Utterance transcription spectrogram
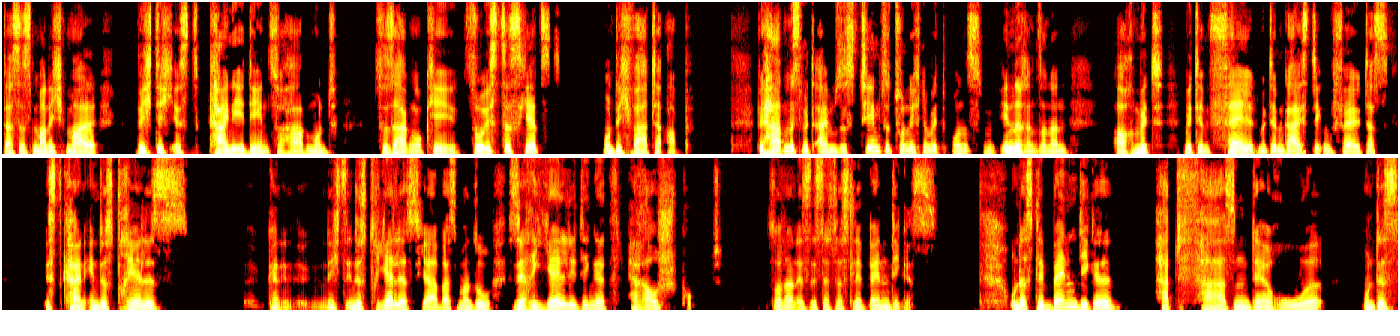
dass es manchmal wichtig ist, keine Ideen zu haben und zu sagen, okay, so ist es jetzt und ich warte ab. Wir haben es mit einem System zu tun, nicht nur mit uns im Inneren, sondern auch mit, mit dem Feld, mit dem geistigen Feld. Das ist kein industrielles kein, nichts Industrielles, ja, was man so seriell die Dinge herausspuckt, sondern es ist etwas Lebendiges. Und das Lebendige hat Phasen der Ruhe und des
